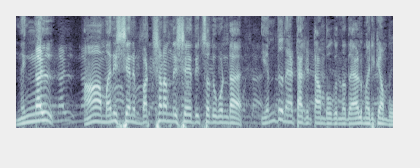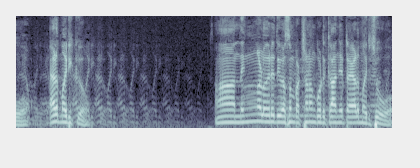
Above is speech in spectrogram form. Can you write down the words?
നിങ്ങൾ ആ മനുഷ്യന് ഭക്ഷണം നിഷേധിച്ചതുകൊണ്ട് എന്ത് നേട്ടാ കിട്ടാൻ പോകുന്നത്? അയാൾ മരിക്കാൻ പോവോ? അയാൾ മരിക്കുവോ? ആ നിങ്ങൾ ഒരു ദിവസം ഭക്ഷണം കൊടുക്കാഞ്ഞിട്ട് അയാൾ മരിച്ചു പോവോ?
